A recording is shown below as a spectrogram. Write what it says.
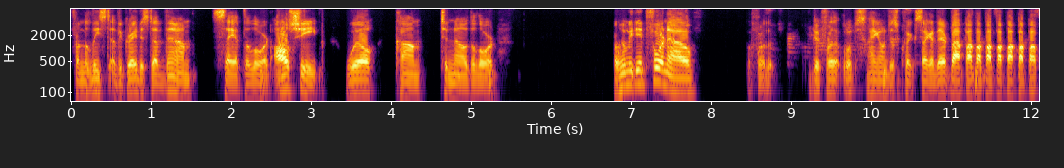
from the least of the greatest of them, saith the Lord. All sheep will come to know the Lord. For whom he did foreknow before the before the, whoops, hang on just a quick second there. Bop, bop, bop, bop, bop, bop, bop.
